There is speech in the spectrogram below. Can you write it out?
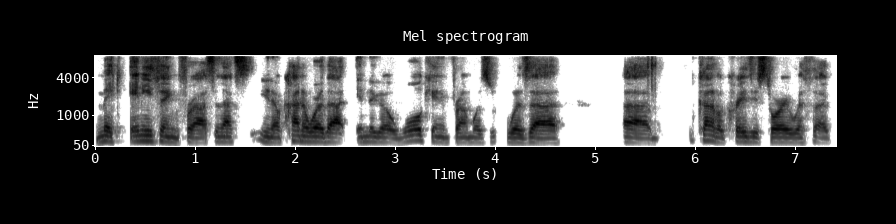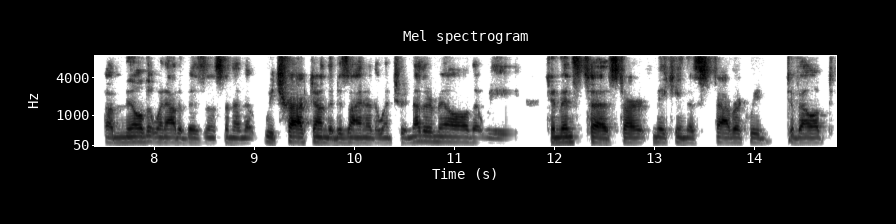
make anything for us, and that's you know kind of where that indigo wool came from was was uh, uh kind of a crazy story with a, a mill that went out of business and then the, we tracked down the designer that went to another mill that we convinced to start making this fabric we developed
